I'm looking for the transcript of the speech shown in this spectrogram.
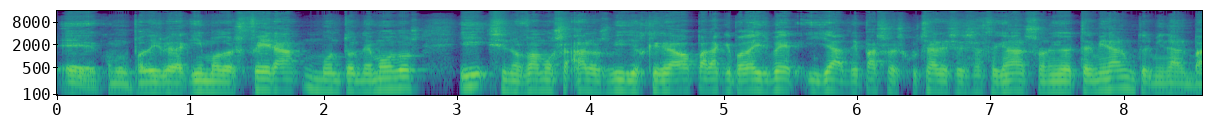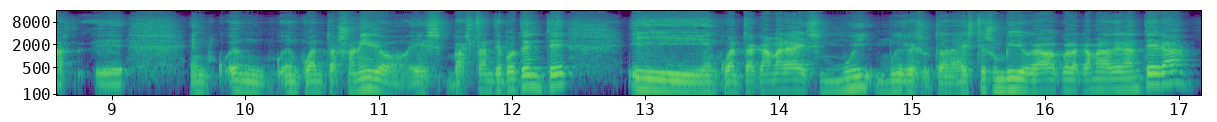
Eh, como podéis ver aquí, modo esfera, un montón de modos y si nos vamos a los vídeos que he grabado para que podáis ver y ya de paso escuchar el sensacional sonido del terminal, un terminal en, en, cuanto a sonido es bastante potente y en cuanto a cámara es muy muy resultona. Este es un vídeo grabado con la cámara delantera,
